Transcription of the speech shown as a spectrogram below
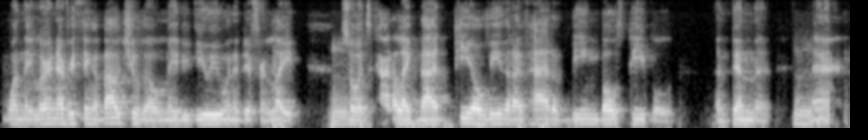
when they learn everything about you, they'll maybe view you in a different light. Mhm. So it's kind of like that POV that I've had of being both people, entiende? Mhm. And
